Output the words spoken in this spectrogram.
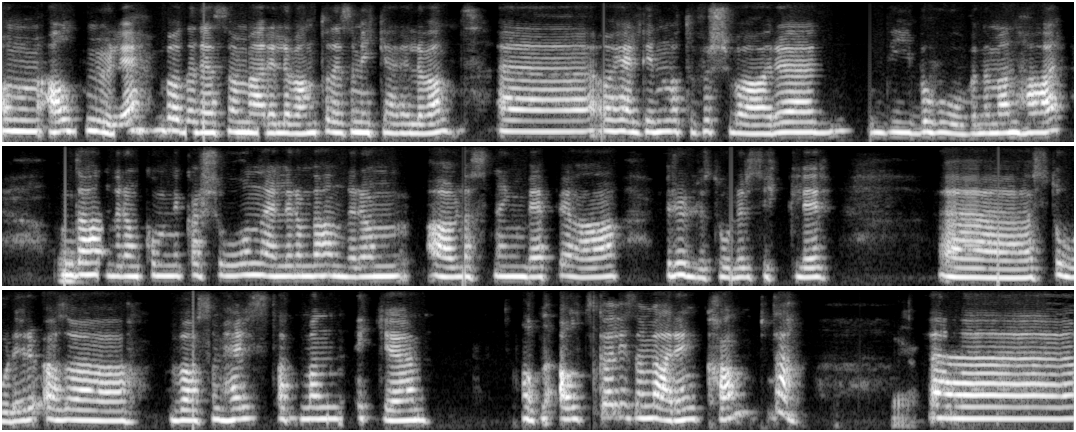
om alt mulig. Både det som er relevant og det som ikke er relevant. Eh, og hele tiden måtte forsvare de behovene man har. Om det handler om kommunikasjon eller om det handler om avlastning, BPA, rullestoler, sykler, eh, stoler. Altså hva som helst. At man ikke at alt skal liksom være en kamp, da. Ja. Uh,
